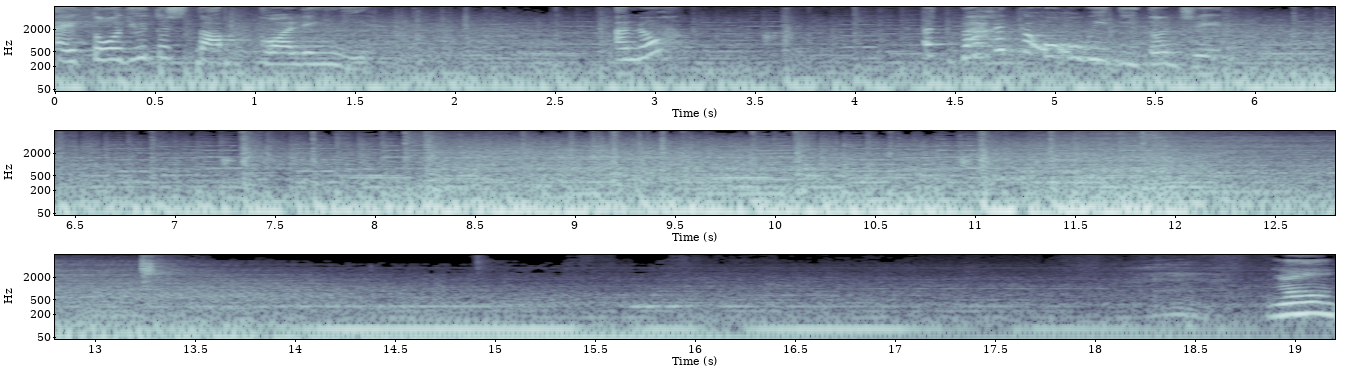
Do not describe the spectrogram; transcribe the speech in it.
I told you to stop calling me. Ano? At bakit ka uuwi dito, Jane? Ay,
